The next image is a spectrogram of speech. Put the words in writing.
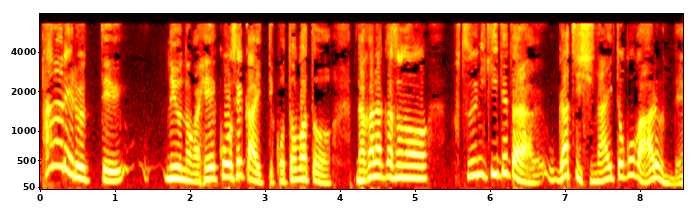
パラレルっていうのが平行世界って言葉と、なかなかその、普通に聞いてたらガチしないとこがあるんで、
